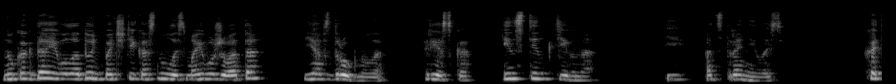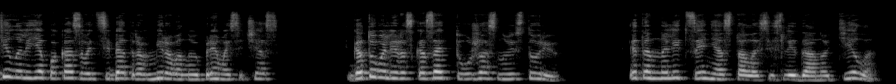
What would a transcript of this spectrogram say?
Но когда его ладонь почти коснулась моего живота, я вздрогнула, резко, инстинктивно, и отстранилась. Хотела ли я показывать себя травмированную прямо сейчас? Готова ли рассказать ту ужасную историю? Это на лице не осталось и следа, но тело...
